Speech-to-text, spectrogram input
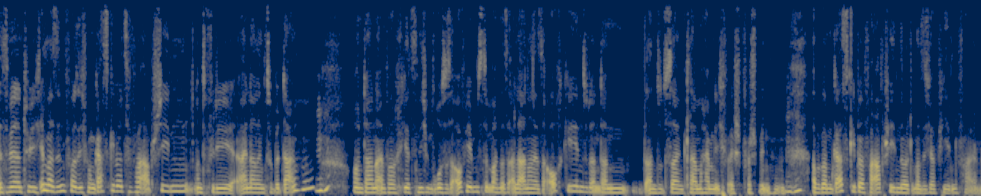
Es wäre natürlich immer sinnvoll, sich vom Gastgeber zu verabschieden und für die Einladung zu bedanken mhm. und dann einfach jetzt nicht ein großes Aufhebens zu machen, dass alle anderen jetzt auch gehen, sondern dann, dann sozusagen klammheimlich verschwinden. Mhm. Aber beim Gastgeber verabschieden sollte man sich auf jeden Fall.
